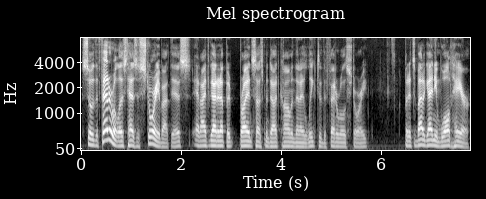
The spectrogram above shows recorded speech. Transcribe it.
So the Federalist has a story about this, and I've got it up at briansussman.com, and then I link to the Federalist story. But it's about a guy named Walt Heyer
